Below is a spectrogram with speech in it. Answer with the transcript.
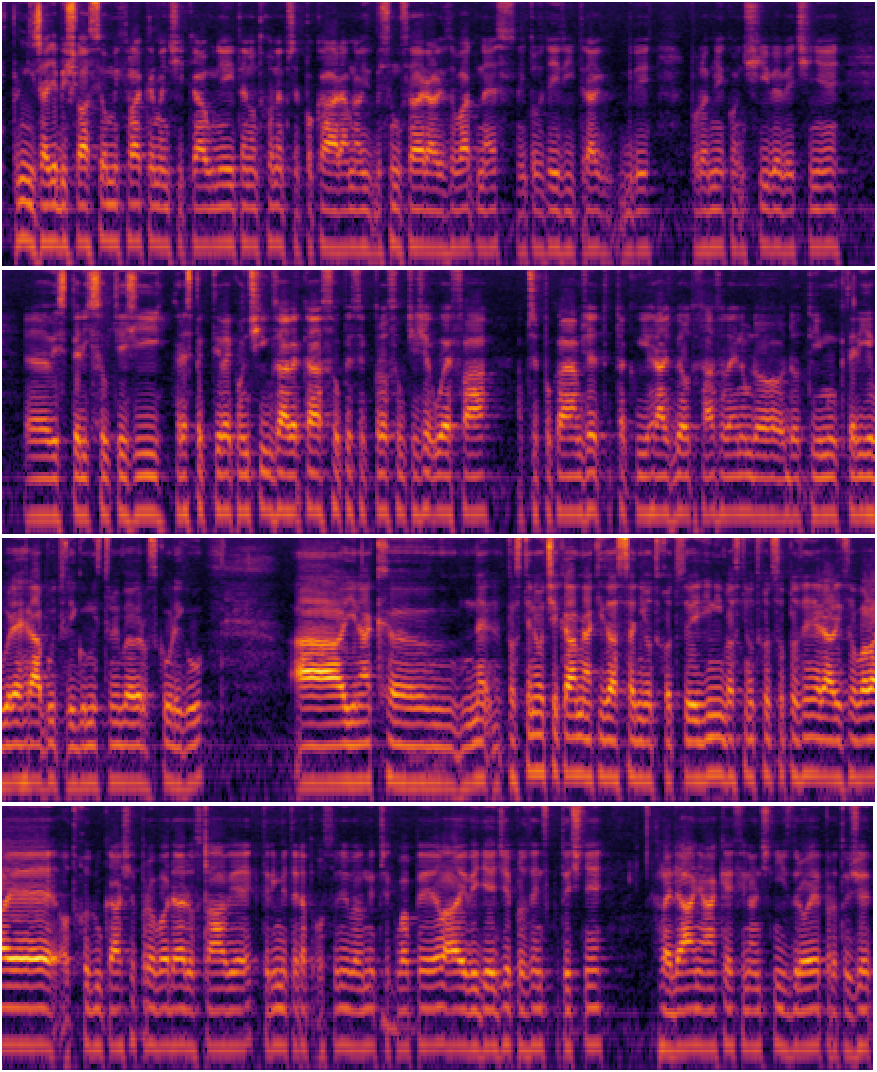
V první řadě by šlo asi o Michala Krmenčíka, u něj ten odchod nepředpokládám, navíc by se musel realizovat dnes, nejpozději zítra, kdy podle mě končí ve většině eh, vyspělých soutěží, respektive končí u závěrka soupisek pro soutěže UEFA a předpokládám, že takový hráč by odcházel jenom do, do týmu, který bude hrát buď ligu mistrů nebo Evropskou ligu. A jinak eh, ne, prostě neočekávám nějaký zásadní odchod. Jediný vlastně odchod, co Plzeň realizovala, je odchod Lukáše Provoda do Slávě, který mě teda osobně velmi překvapil a je vidět, že Plzeň skutečně hledá nějaké finanční zdroje, protože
